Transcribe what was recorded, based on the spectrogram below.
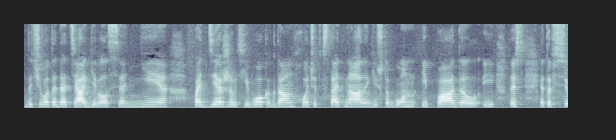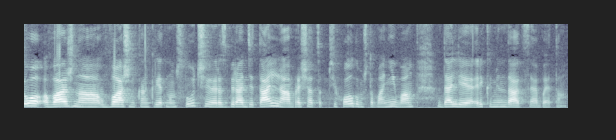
до чего-то дотягивался, не поддерживать его, когда он хочет встать на ноги, чтобы он и падал. И, то есть это все важно в вашем конкретном случае, разбирать детально, обращаться к психологам, чтобы они вам дали рекомендации об этом.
